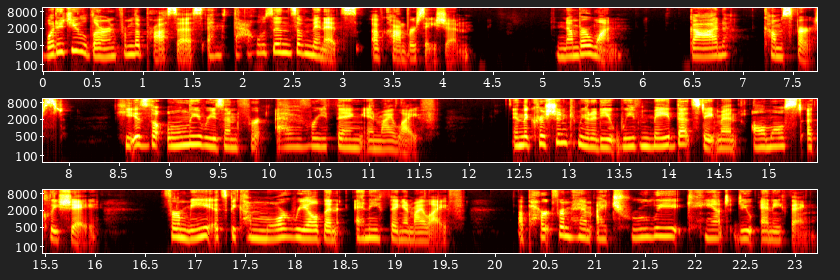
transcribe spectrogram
What did you learn from the process and thousands of minutes of conversation? Number one, God comes first. He is the only reason for everything in my life. In the Christian community, we've made that statement almost a cliche. For me, it's become more real than anything in my life. Apart from Him, I truly can't do anything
